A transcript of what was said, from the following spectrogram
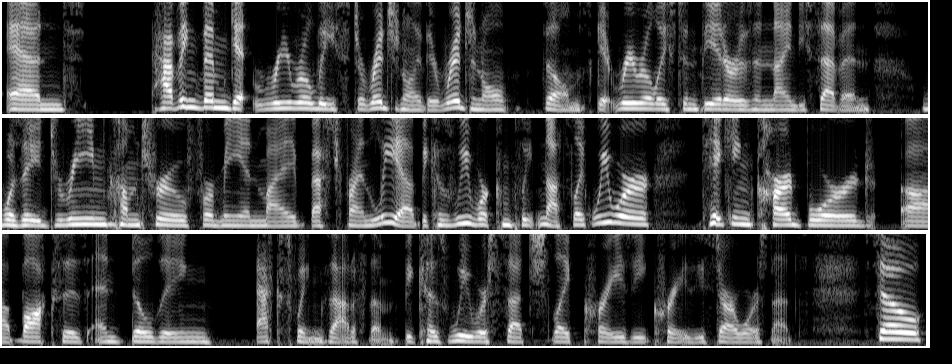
And having them get re-released originally, the original films get re-released in theaters in 97 was a dream come true for me and my best friend Leah because we were complete nuts. Like we were taking cardboard uh, boxes and building X-wings out of them because we were such like crazy, crazy Star Wars nuts. So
